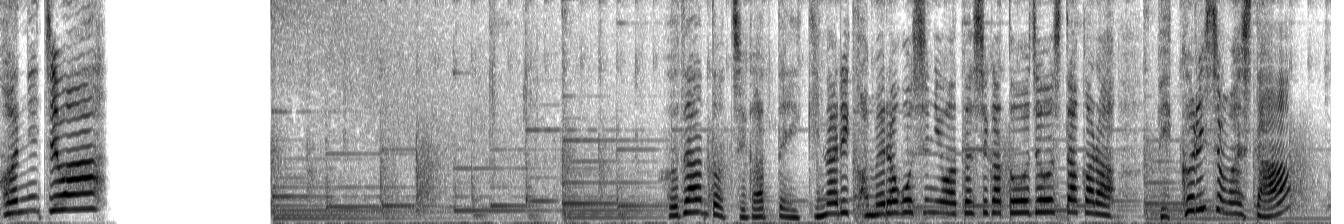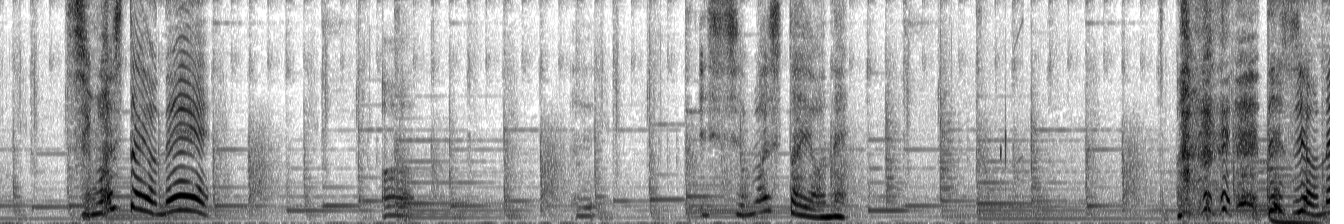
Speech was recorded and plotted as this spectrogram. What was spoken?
こんにちは。普段と違っていきなりカメラ越しに私が登場したからびっくりしました？しましたよねしましたよね。ですよね。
